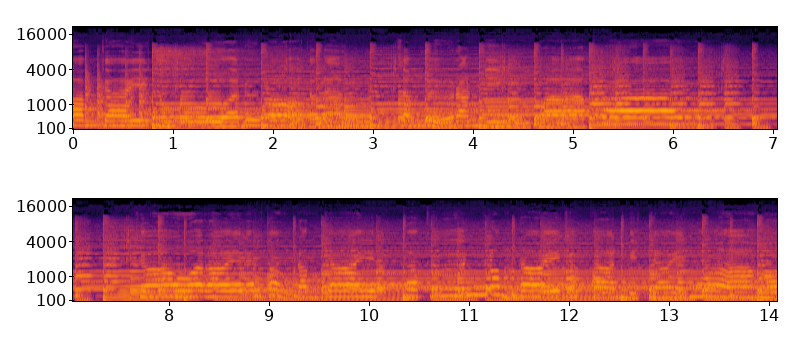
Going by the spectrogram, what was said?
ามใจตัวหรือก็เท่านั้นสำลือรันยิ่งกว่าใครจะเอาอะไรแล้วต้องดำใจ ถ้าคืนร่ำไรจะผ่านปิดใจหน้างอ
